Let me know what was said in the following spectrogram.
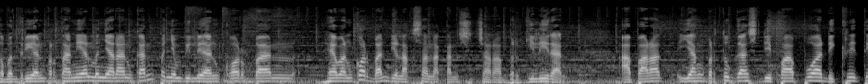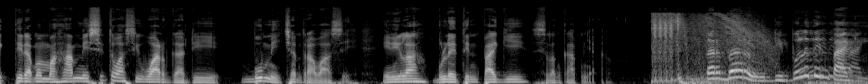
Kementerian Pertanian menyarankan penyembelian korban hewan korban dilaksanakan secara bergiliran. Aparat yang bertugas di Papua dikritik tidak memahami situasi warga di bumi cendrawasih. Inilah buletin pagi selengkapnya. Terbaru di buletin pagi.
